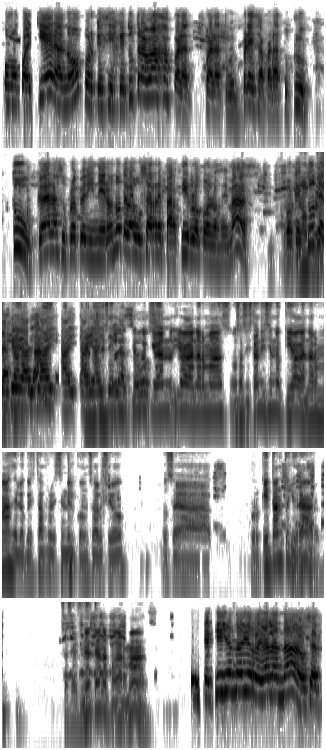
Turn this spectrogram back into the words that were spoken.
como cualquiera, ¿no? Porque si es que tú trabajas para, para tu empresa, para tu club, tú ganas tu propio dinero, no te va a gustar repartirlo con los demás. Porque No, tú te es la que estás hay- jugando. hay, hay, Pero hay, si hay de están las diciendo dos. que iba a ganar más, o sea, si están diciendo que iba a ganar más de lo que está ofreciendo el consorcio, o sea, ¿por qué tanto llorar? O sea, si al final te van a pagar más. Porque aquí ya nadie regala nada. O sea,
